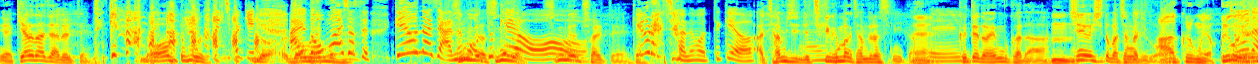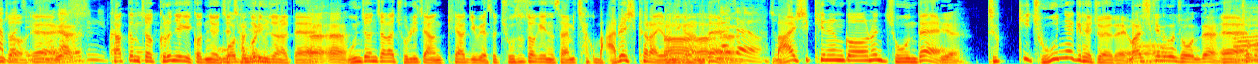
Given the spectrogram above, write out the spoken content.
예 깨어나지 않을 때. 너무 행복. 저기 너- 아니 너무 행복해. 하셨어요. 깨어나지 않으면 숙면, 어떡해요. 숙면, 취할 때. 깨어나지 않으면 어떡해요. 아, 잠시 이제 지금 금방 잠들었으니까. 네. 그때 너 행복하다. 신영 씨도 마찬가지고. 아, 그런군요. 그리고 좋은 요즘 저, 아버지, 예. 좋은 예. 아버지입니다. 가끔 네. 저 그런 얘기 있거든요. 이제 뭐 장거리 얘기? 운전할 때 예, 예. 운전자가 졸리지 않게 하기 위해서 조수석에 있는 사람이 자꾸 말을 시켜라 이런 아, 얘기를 하는데 아, 맞아요. 저- 말 시키는 거는 좋은데 예. 듣기 좋은 얘기를 해줘야 돼요. 말 시키는 건 좋은데. 예. 저거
